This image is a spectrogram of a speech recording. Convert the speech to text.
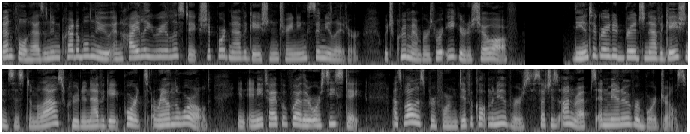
Benfold has an incredible new and highly realistic shipboard navigation training simulator, which crew members were eager to show off. The integrated bridge navigation system allows crew to navigate ports around the world in any type of weather or sea state, as well as perform difficult maneuvers such as unreps and man overboard drills.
